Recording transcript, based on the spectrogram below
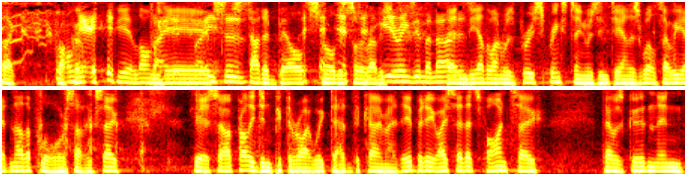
like Long rocker- hair, yeah, long hair, faces. studded belts, and all this sort of rubbish. Earrings in the nose. And the other one was Bruce Springsteen was in town as well, so we had another floor or something. So, yeah, so I probably didn't pick the right week to have the coma there, but anyway, so that's fine. So that was good. And then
